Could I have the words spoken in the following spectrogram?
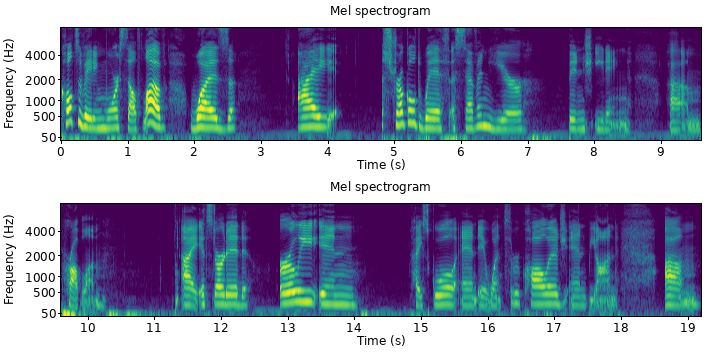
cultivating more self love was I struggled with a seven year binge eating um, problem. I it started early in high school and it went through college and beyond. Um,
